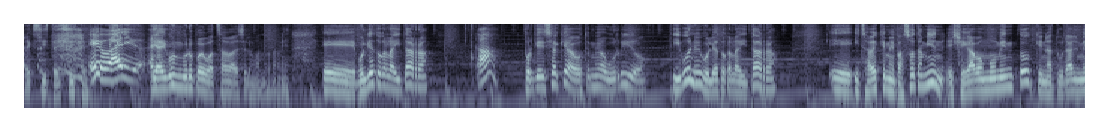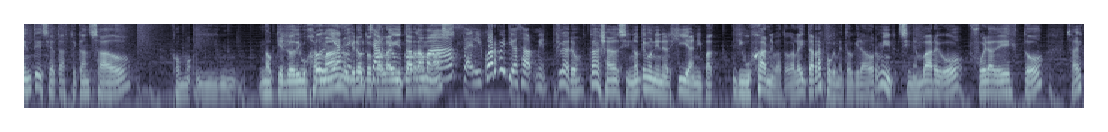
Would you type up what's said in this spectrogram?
Existe, existe. Es válido. Y algún grupo de WhatsApp a veces lo mando también. Eh, volví a tocar la guitarra. Ah, Porque decía, ¿qué hago? Estoy medio aburrido. Y bueno, y volví a tocar la guitarra. Eh, y ¿sabes qué me pasó también? Eh, llegaba un momento que naturalmente decía, "Ta, estoy cansado. Como, y no quiero dibujar más, no quiero tocar la guitarra más. El cuerpo y te ibas a dormir. Claro, está ya, si no tengo ni energía ni para dibujar ni para tocar la guitarra es porque me tengo que ir a dormir. Sin embargo, fuera de esto, ¿sabes?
